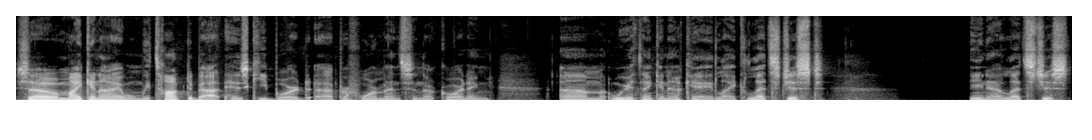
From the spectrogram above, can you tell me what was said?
So Mike and I, when we talked about his keyboard uh, performance in the recording, um, we were thinking, okay, like let's just, you know, let's just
